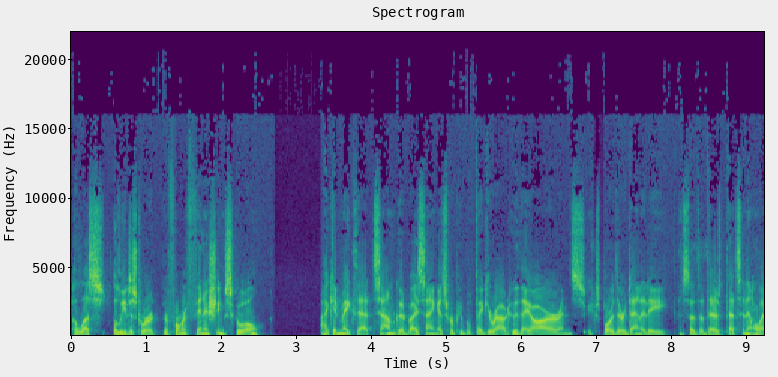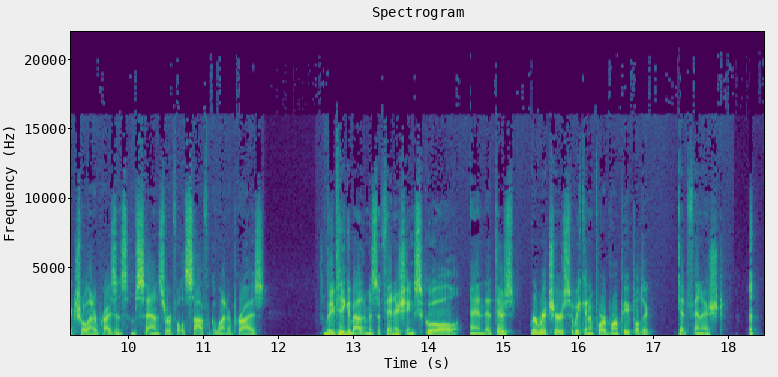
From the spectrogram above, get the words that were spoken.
a less elitist word, they're a form of finishing school. I can make that sound good by saying it's where people figure out who they are and explore their identity. And so that that's an intellectual enterprise in some sense or a philosophical enterprise. But if you think about them as a finishing school, and that there's we're richer, so we can afford more people to get finished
